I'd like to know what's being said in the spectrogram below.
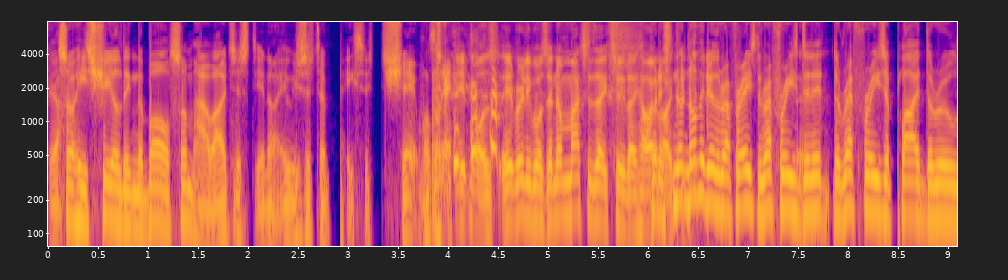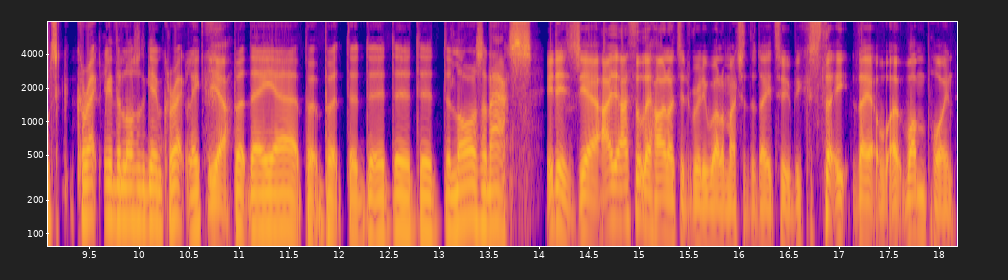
Yeah. So he's shielding the ball somehow. I just, you know, it was just a piece of shit, wasn't it? It was. It really was. And on match of the day two, they highlighted. But it's not, nothing to do with the referees. The referees did it. The referees applied the rules correctly, the laws of the game correctly. Yeah. But they, uh, but but the the the the, the law's an ass. It is, yeah. I, I thought they highlighted really well on Match of the Day too, because they, they at one point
